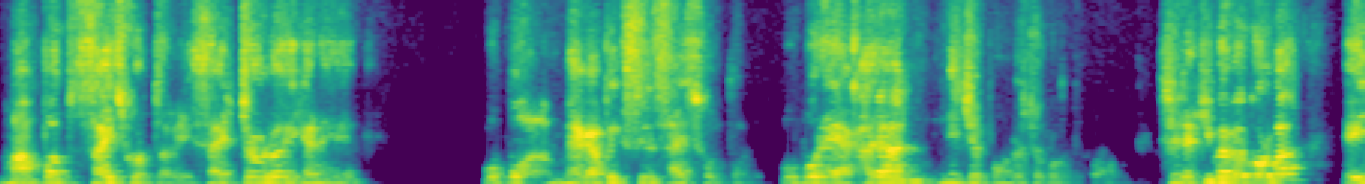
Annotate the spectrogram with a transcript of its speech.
মাপপত্র সাইজ করতে হবে সাইজটা হলো এখানে মেগাপিক্সেল সাইজ করতে হবে। উপরে এক হাজার, নিচে পনেরোশো করতে হবে। সেটা কীভাবে করবা? এই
